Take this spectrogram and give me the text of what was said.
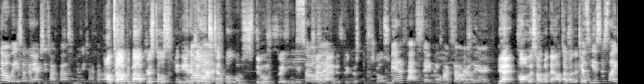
No, wait. So can we actually talk about something we talked about? I'll talk about crystals. Indiana No, Jones, not- Temple of Doom. Great movie. So, Try and uh, find the three crystal skulls. Manifesting, we Oh, talked about earlier. Yeah. Oh, let's talk about that. I'll talk about that too. Because he's just like,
